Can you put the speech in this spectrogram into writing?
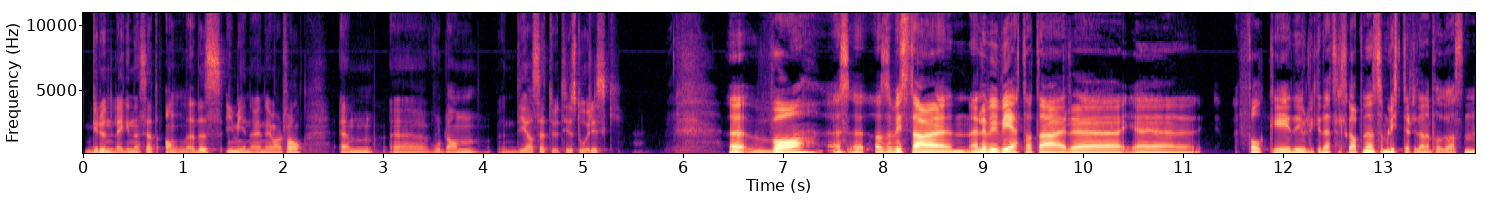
grunnleggende sett annerledes, i mine øyne i hvert fall, enn hvordan de har sett ut historisk. Hva Altså hvis det er Eller vi vet at det er folk i de ulike nettselskapene som lytter til denne podkasten.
